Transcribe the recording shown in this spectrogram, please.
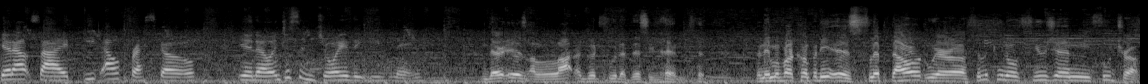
get outside, eat al fresco, you know, and just enjoy the evening. There is a lot of good food at this event. the name of our company is Flipt Out. We're a Filipino fusion food truck.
